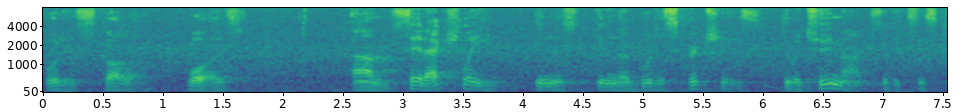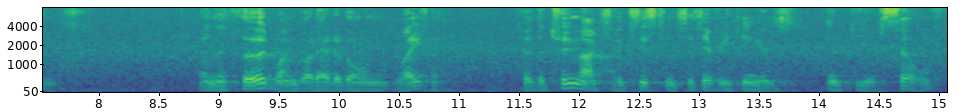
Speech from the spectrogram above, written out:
Buddhist scholar, was, um, said actually in the, in the Buddhist scriptures there were two marks of existence. And the third one got added on later. So the two marks of existence is everything is empty of self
